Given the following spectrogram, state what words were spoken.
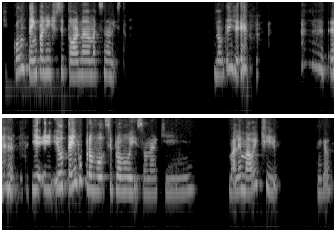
que com o tempo a gente se torna maximalista. Não tem jeito. e, e, e, o tempo provou, se provou isso, né? Que vale mal é tiro, entendeu?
